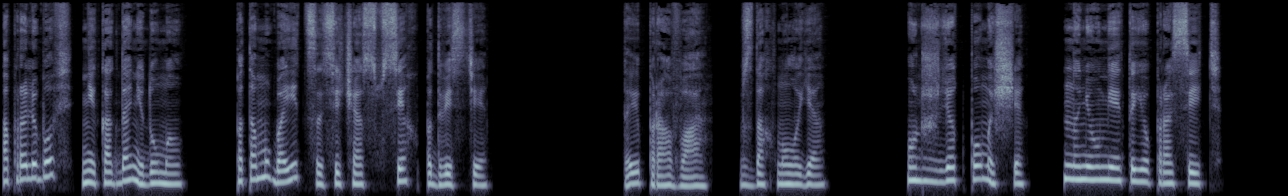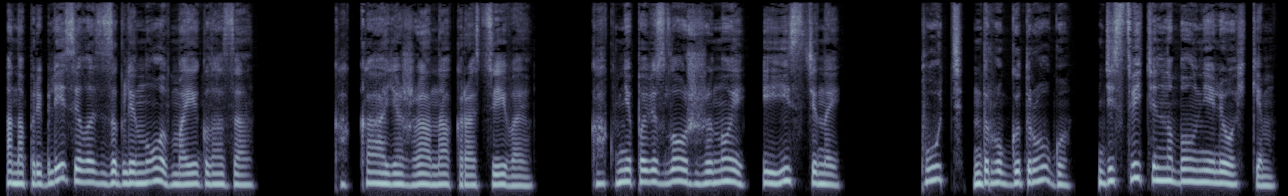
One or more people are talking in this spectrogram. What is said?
а про любовь никогда не думал, потому боится сейчас всех подвести. «Ты права», — вздохнула я. «Он ждет помощи, но не умеет ее просить. Она приблизилась, заглянула в мои глаза. Какая же она красивая! Как мне повезло с женой и истиной. Путь друг к другу действительно был нелегким,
